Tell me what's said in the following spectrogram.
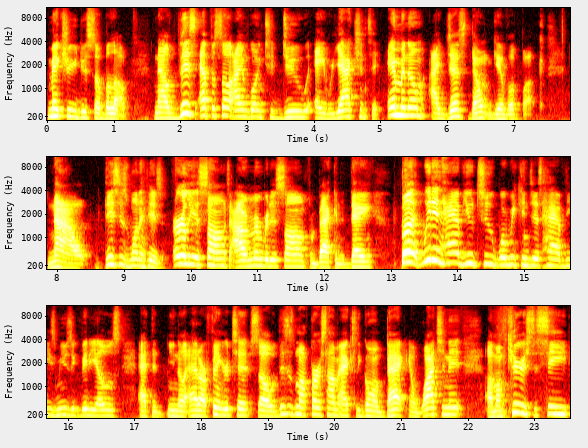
make sure you do so below. Now, this episode, I am going to do a reaction to Eminem, I Just Don't Give a Fuck. Now, this is one of his earliest songs. I remember this song from back in the day, but we didn't have YouTube where we can just have these music videos at the, you know, at our fingertips. So this is my first time actually going back and watching it. Um, I'm curious to see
